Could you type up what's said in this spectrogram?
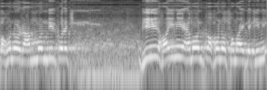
কখনো রাম মন্দির করেছি। ভিড় হয়নি এমন কখনো সময় দেখিনি।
